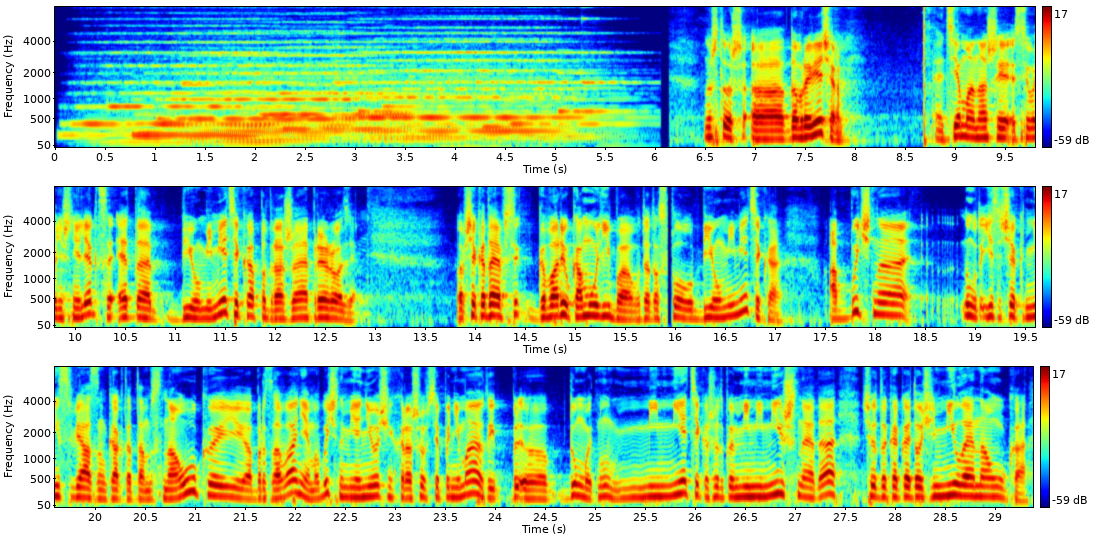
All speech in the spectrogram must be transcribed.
Ну что ж, э, добрый вечер. Тема нашей сегодняшней лекции — это биомиметика, подражая природе. Вообще, когда я говорю кому-либо вот это слово биомиметика, обычно, ну, если человек не связан как-то там с наукой, образованием, обычно меня не очень хорошо все понимают и э, думают, ну, миметика, что такое мимимишная, да, что-то какая-то очень милая наука.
